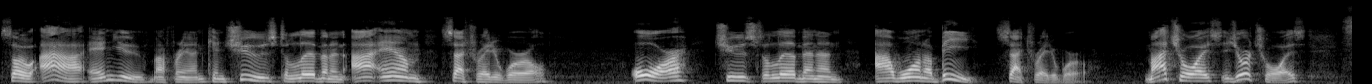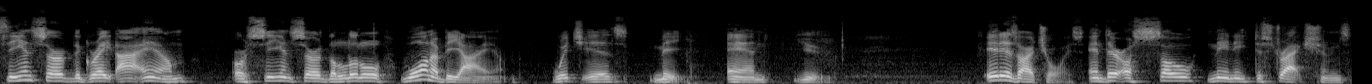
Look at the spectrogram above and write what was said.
So I and you, my friend, can choose to live in an I am saturated world or choose to live in an I want to be saturated world. My choice is your choice see and serve the great I am, or see and serve the little wannabe I am, which is me and you. It is our choice. And there are so many distractions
